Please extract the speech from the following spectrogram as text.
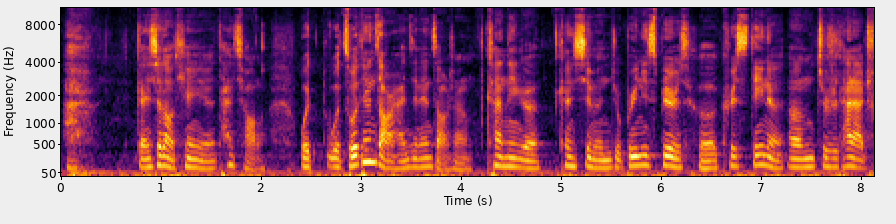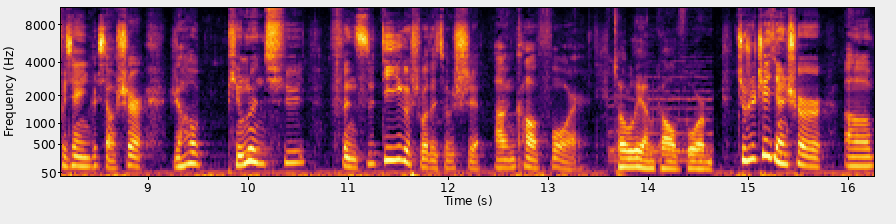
哎，感谢老天爷，太巧了。我我昨天早上还今天早上看那个看新闻，就 Britney Spears 和 Christina，嗯，就是他俩出现一个小事儿，然后评论区粉丝第一个说的就是 uncalled for， Totally uncalled for. 就是这件事儿，呃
